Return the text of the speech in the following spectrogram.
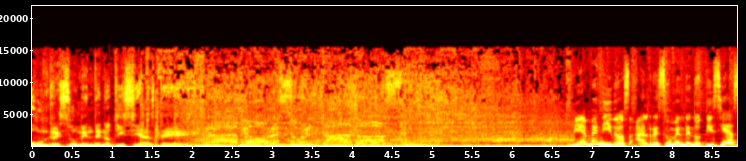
un resumen de noticias de Radio Resultados. Bienvenidos al resumen de noticias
